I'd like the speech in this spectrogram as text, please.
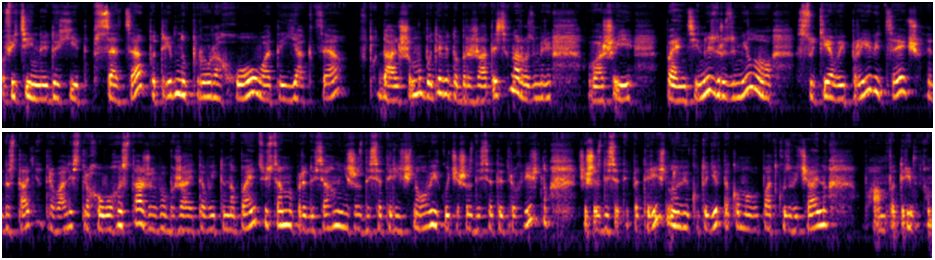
офіційний дохід, все це потрібно прораховувати, як це в подальшому буде відображатися на розмірі вашої пенсії. Ну і зрозуміло, суттєвий привід це якщо недостатня тривалість страхового стажу, і ви бажаєте вийти на пенсію саме при досягненні 60-річного віку, чи 63-річного, чи 65-річного віку, тоді в такому випадку, звичайно, вам потрібно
